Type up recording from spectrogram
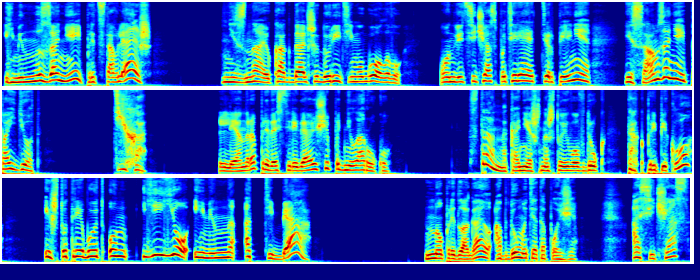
Именно за ней, представляешь? Не знаю, как дальше дурить ему голову. Он ведь сейчас потеряет терпение и сам за ней пойдет. Тихо! Ленра предостерегающе подняла руку. Странно, конечно, что его вдруг так припекло, и что требует он ее именно от тебя. Но предлагаю обдумать это позже. — а сейчас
